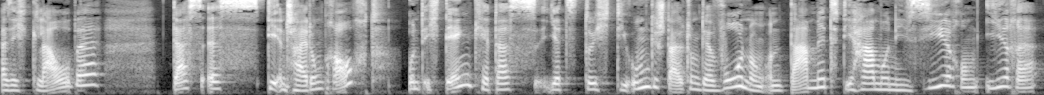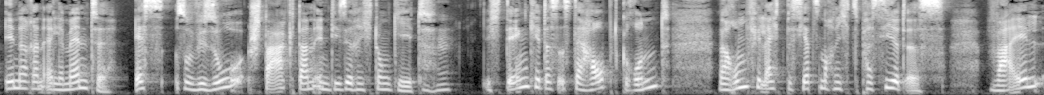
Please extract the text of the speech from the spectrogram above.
Also ich glaube, dass es die Entscheidung braucht. Und ich denke, dass jetzt durch die Umgestaltung der Wohnung und damit die Harmonisierung ihrer inneren Elemente es sowieso stark dann in diese Richtung geht. Mhm. Ich denke, das ist der Hauptgrund, warum vielleicht bis jetzt noch nichts passiert ist, weil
